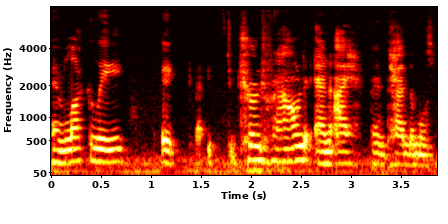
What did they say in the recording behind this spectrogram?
And luckily, it, it turned around, and I have had the most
